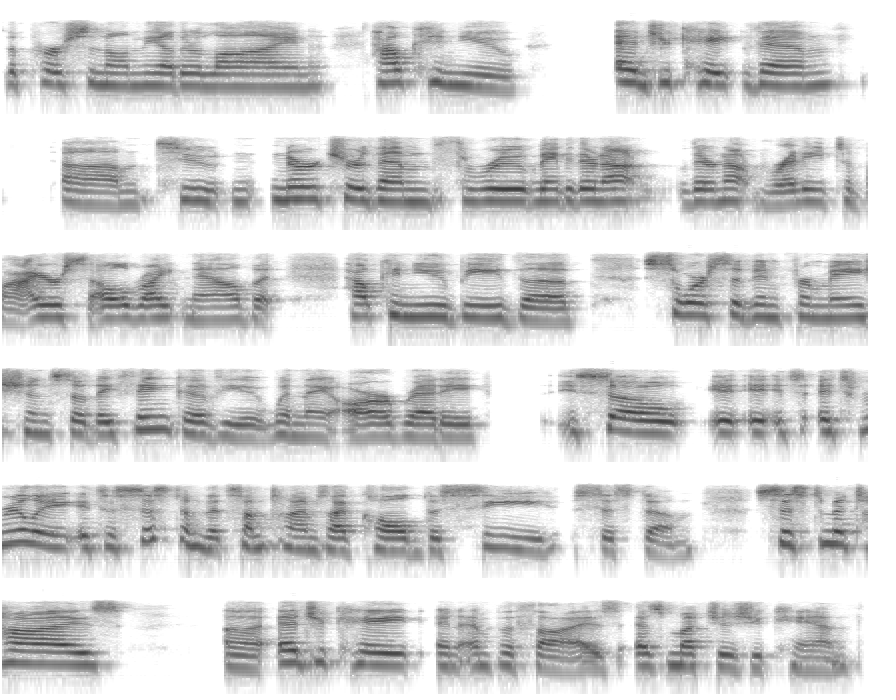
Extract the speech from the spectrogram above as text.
the person on the other line how can you educate them um, to n- nurture them through maybe they're not they're not ready to buy or sell right now but how can you be the source of information so they think of you when they are ready? So it, it's it's really it's a system that sometimes I've called the C system: systematize, uh, educate, and empathize as much as you can.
